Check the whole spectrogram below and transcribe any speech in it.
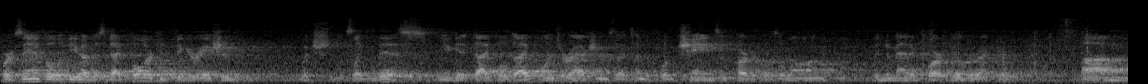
for example, if you have this dipolar configuration, which looks like this, you get dipole-dipole interactions that tend to form chains of particles along the nematic far field director. Um,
